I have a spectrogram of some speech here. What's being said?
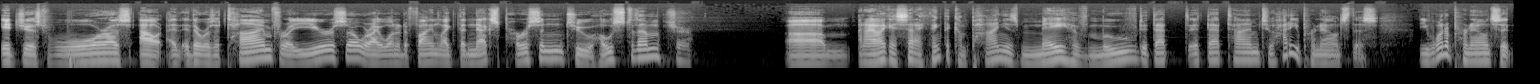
It just wore us out. I, there was a time for a year or so where I wanted to find like the next person to host them. Sure. Um, and I, like I said, I think the Campagnas may have moved at that at that time to how do you pronounce this? You want to pronounce it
